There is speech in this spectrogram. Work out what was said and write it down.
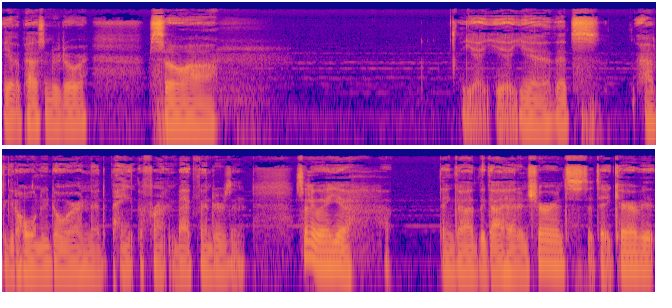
yeah, the passenger door. So, uh, yeah, yeah, yeah, that's, I have to get a whole new door and I had to paint the front and back fenders. And so, anyway, yeah, thank God the guy had insurance to take care of it.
